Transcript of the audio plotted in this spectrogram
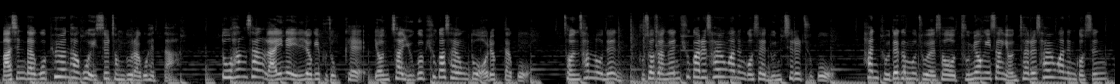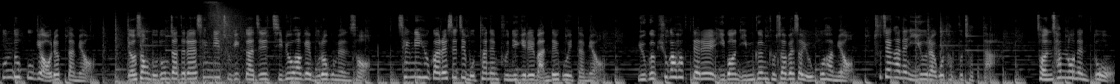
마신다고 표현하고 있을 정도라고 했다. 또 항상 라인의 인력이 부족해 연차 유급 휴가 사용도 어렵다고 전 삼로는 부서장은 휴가를 사용하는 것에 눈치를 주고 한 교대 근무조에서 두 명 이상 연차를 사용하는 것은 꿈도 꾸기 어렵다며 여성 노동자들의 생리 주기까지 집요하게 물어보면서 생리 휴가를 쓰지 못하는 분위기를 만들고 있다며 유급 휴가 확대를 이번 임금 교섭에서 요구하며 투쟁하는 이유라고 덧붙였다. 전 삼로는 또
